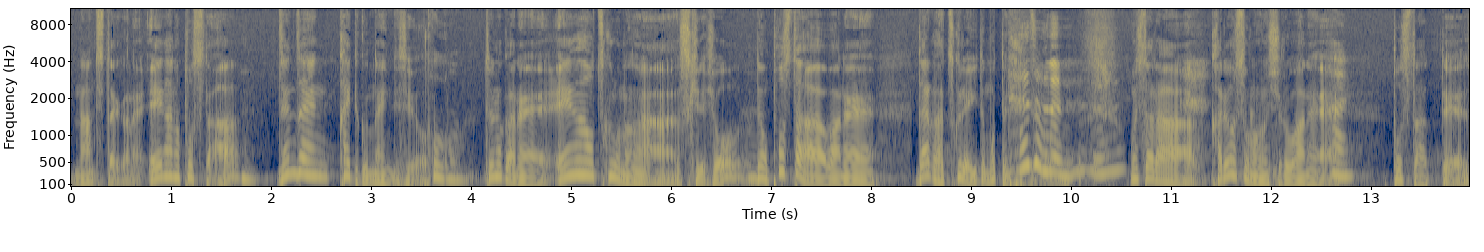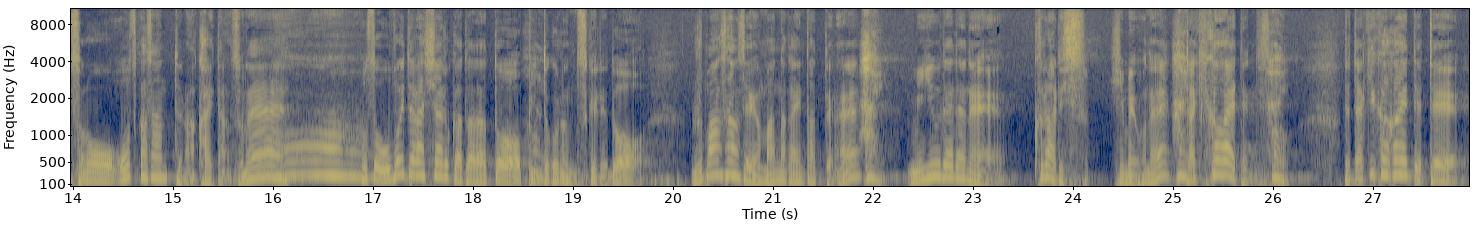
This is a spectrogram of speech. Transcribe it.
なんて言ったらいいかね映画のポスター、うん、全然書いてくれないんですよ。というのかね映画を作るのが好きでしょ、うん、でもポスターはね誰かが作りゃいいと思ってるんですよ。そしたらカリオストロの城はね、はい、ポスターってその大塚さんっていうのは書いたんですね。そう覚えてらっしゃる方だとピンとくるんですけれど、はい、ルパン三世が真ん中に立ってね、はい、右腕でねクラリス姫をね、抱きかかえてるんですよ、で抱きかかえてて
